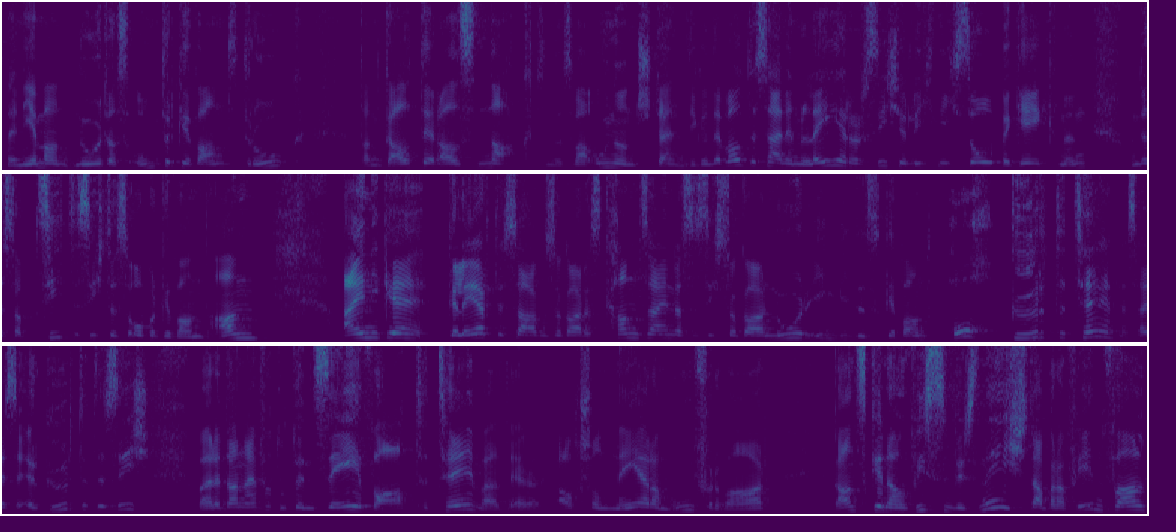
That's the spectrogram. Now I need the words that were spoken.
Wenn jemand nur das Untergewand trug, dann galt er als nackt und das war unanständig. Und er wollte seinem Lehrer sicherlich nicht so begegnen und deshalb zieht er sich das Obergewand an. Einige Gelehrte sagen sogar, es kann sein, dass er sich sogar nur irgendwie das Gewand hochgürtete. Das heißt, er gürtete sich, weil er dann einfach durch den See wartete, weil er auch schon näher am Ufer war. Ganz genau wissen wir es nicht, aber auf jeden Fall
